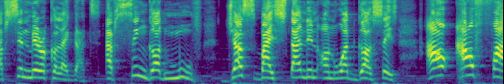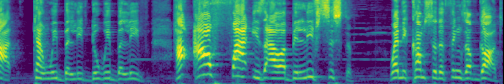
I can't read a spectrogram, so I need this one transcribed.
I've seen miracle like that. I've seen God move just by standing on what God says. How how far can we believe? Do we believe? How how far is our belief system when it comes to the things of God?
